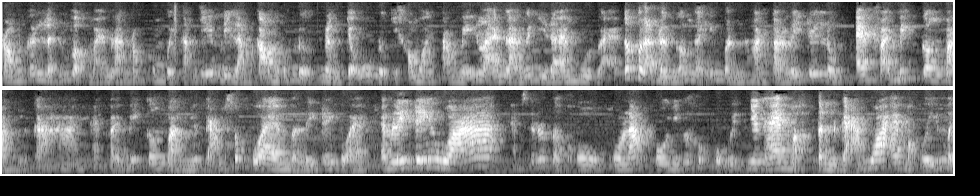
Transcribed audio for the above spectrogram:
trong cái lĩnh vực mà em làm trong công việc, thậm chí em đi làm công cũng được, làm chủ cũng được, chị không quan tâm, miễn là em làm cái gì đó em vui vẻ. Tức là đừng có nghĩ mình hoàn toàn lý trí luôn. Em phải biết cân bằng giữa cả hai, em phải biết cân bằng giữa cảm xúc của em và lý trí của em. Em lý trí quá, em sẽ rất là khô khô lắm, khô như cái khúc củi. Nhưng em mà tình cảm quá em mà ủy mị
